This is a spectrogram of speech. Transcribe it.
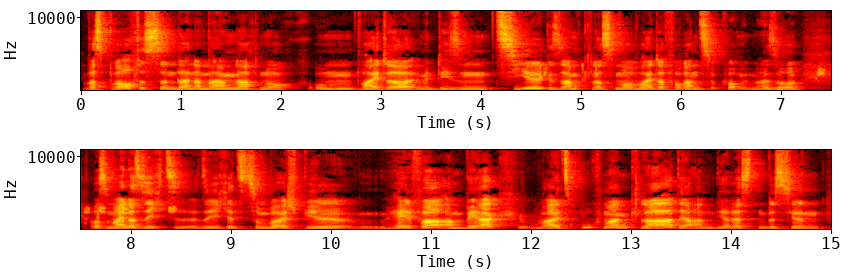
was braucht es denn deiner Meinung nach noch, um weiter mit diesem Ziel Gesamtklassement weiter voranzukommen? Also aus meiner Sicht sehe ich jetzt zum Beispiel Helfer am Berg war jetzt Buchmann, klar, der, der Rest ein bisschen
